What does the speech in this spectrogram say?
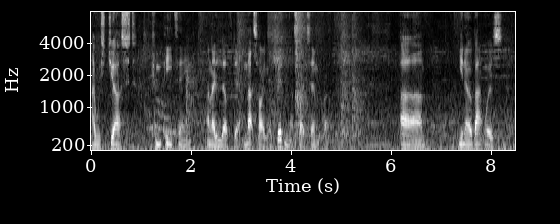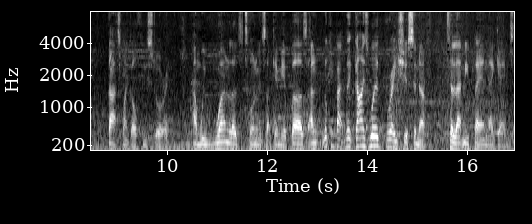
I was just competing and I loved it. And that's how I got good and that's why I turned pro. Um, you know, that was, that's my golfing story. And we won loads of tournaments that gave me a buzz. And looking back, the guys were gracious enough to let me play in their games.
